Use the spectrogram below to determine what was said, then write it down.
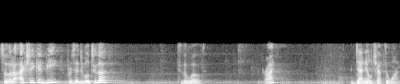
so that I actually can be presentable to the to the world. Right? Daniel chapter 1.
